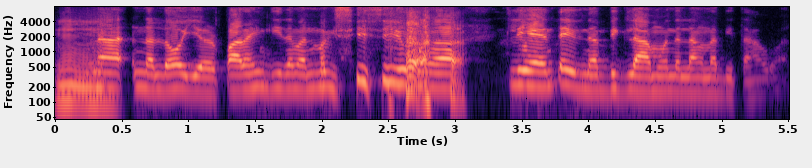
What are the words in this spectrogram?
Mm. na na lawyer para hindi naman magsisi yung mga kliyente na bigla mo na lang nabitawan.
